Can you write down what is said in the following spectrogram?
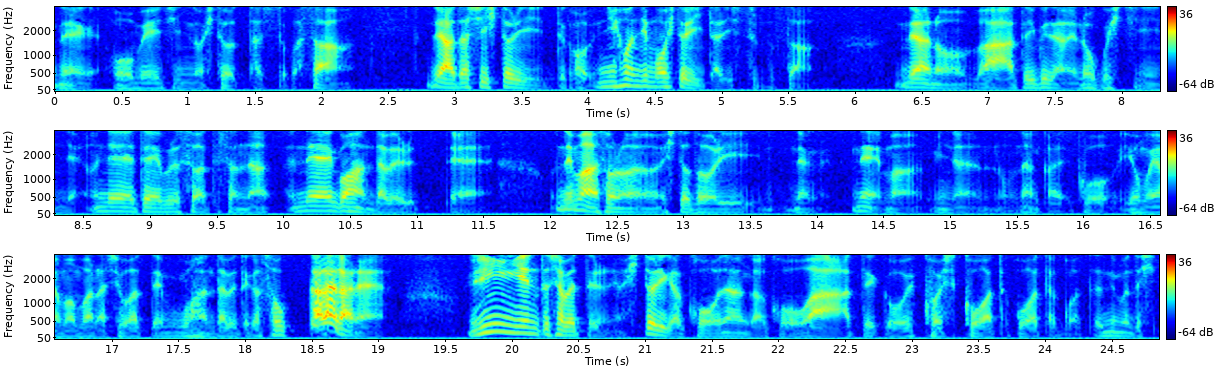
ね、欧米人の人たちとかさで私一人ってか日本人もう一人いたりするとさであのバーッと行くじゃない67人で。でテーブル座ってさなでご飯食べるって。でまあその一通りなんかねまあみんなのなんかこうよもやま話終わってご飯食べてかそっからがね延々と喋ってるのよ。一人がこうなんかこうわーってこうこうこうあったこうあったこうあった。でまた一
